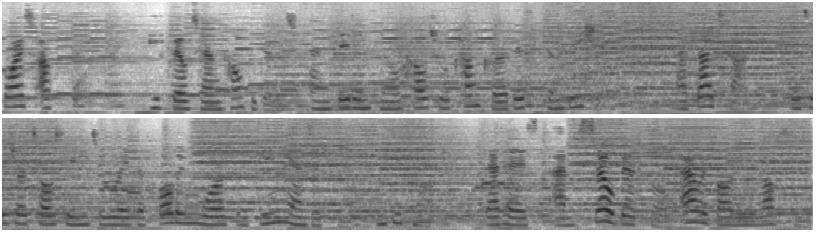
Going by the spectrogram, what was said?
quite awkward. He felt unconfident and didn't know how to conquer this condition. At that time, the teacher told him to read the following words again and again in his mind. That is, I'm so beautiful, everybody loves me.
